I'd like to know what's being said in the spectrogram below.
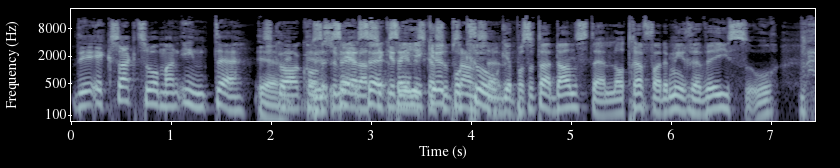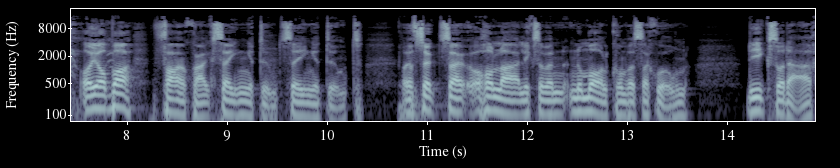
Det är exakt så man inte Ja. ska konsumera sen, sen, sen gick jag ut på krogen på sånt där dansställe och träffade min revisor. Och jag bara, fan Frank, säg inget dumt, säg inget dumt. Och jag försökte här, hålla liksom en normal konversation. Det gick så där.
